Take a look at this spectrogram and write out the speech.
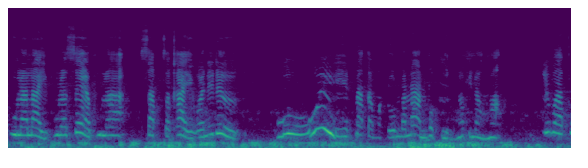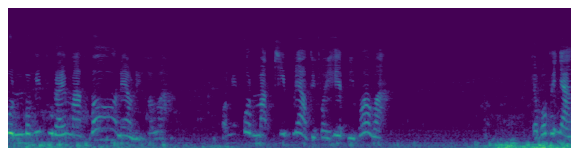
ผู้ละไหลผู้ละแซ่ผู้ละซับสะไข่ไว้ในเด้อโอ้ยเฮ็ดมาตั้งมักโดนมานานบ่ขึ้นเนาะพี่น้องเนาะหรือว่าพุ่นบ่มีผู้ใดมักบ่แนวนี้ก็ว่าบ่มีคนมักคลิปแนวที่ข่อยเฮ็ดนี่บ่ว่าก็บ่เป็นหยัง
